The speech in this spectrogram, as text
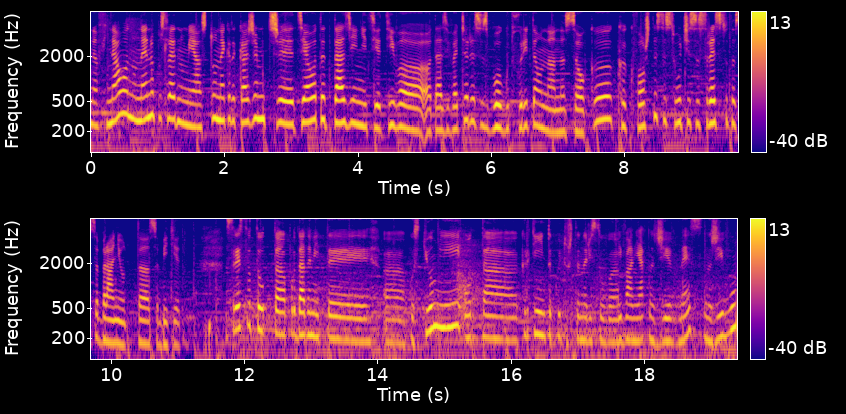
На финала, но не на последно място, нека да кажем, че цялата тази инициатива тази вечер е с благотворителна насока. Какво ще се случи с средствата събрани от събитието? Средствата от продадените костюми, от картините, които ще нарисува Иван Яхнаджиев днес на живо,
